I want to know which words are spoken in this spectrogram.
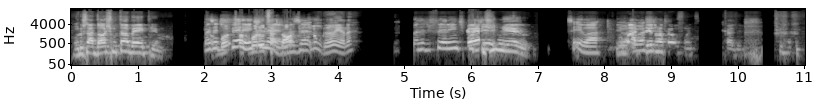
O Borussia Dortmund também, primo. Mas é diferente, o Borussia né? Dortmund é... não ganha, né? Mas é diferente porque... Ganha dinheiro. Sei lá. Eu, eu acho... no Rafael Fontes. Cadê?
